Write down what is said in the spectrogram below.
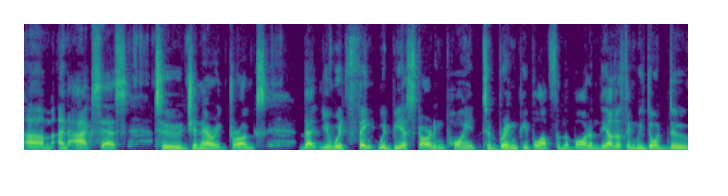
um, and access to generic drugs that you would think would be a starting point to bring people up from the bottom. The other thing we don't do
